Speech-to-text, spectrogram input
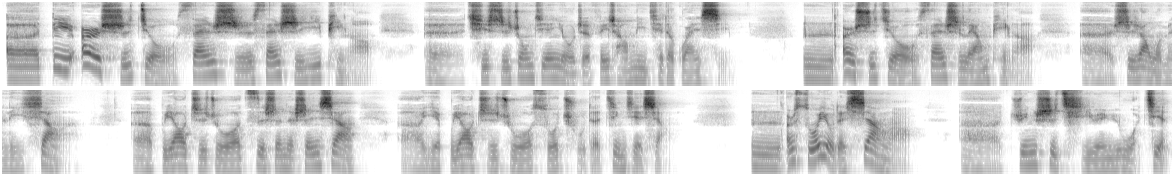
呃，第二十九、三十、三十一品啊，呃，其实中间有着非常密切的关系。嗯，二十九、三十两品啊，呃，是让我们离相啊，呃，不要执着自身的身相，呃，也不要执着所处的境界相。嗯，而所有的相啊，呃，均是起源于我见。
